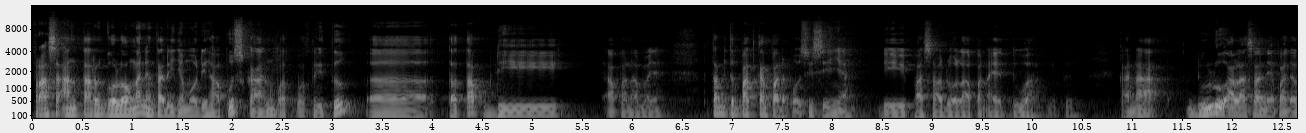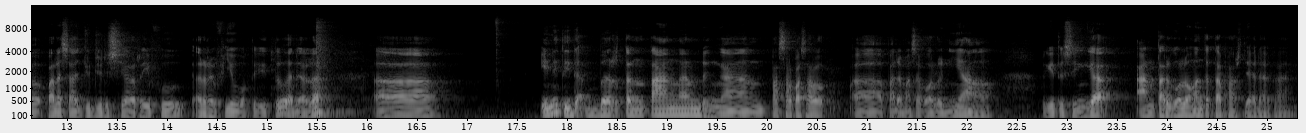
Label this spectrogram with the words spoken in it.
Frasa antar golongan yang tadinya mau dihapuskan waktu, waktu itu eh, tetap di apa namanya? tetap ditempatkan pada posisinya di pasal 28 ayat 2 gitu. Karena dulu alasannya pada pada saat judicial review review waktu itu adalah eh, ini tidak bertentangan dengan pasal-pasal eh, pada masa kolonial begitu sehingga antar golongan tetap harus diadakan.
